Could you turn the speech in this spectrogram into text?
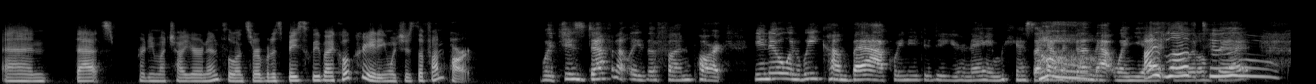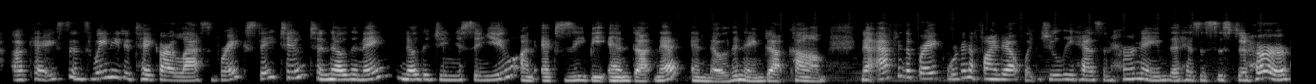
and that's pretty much how you're an influencer but it's basically by co-creating which is the fun part which is definitely the fun part. You know, when we come back, we need to do your name because I haven't done that one yet. I'd love to. Bit. Okay, since we need to take our last break, stay tuned to Know the Name, Know the Genius in You on xzbn.net and knowthename.com. Now, after the break, we're going to find out what Julie has in her name that has assisted her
